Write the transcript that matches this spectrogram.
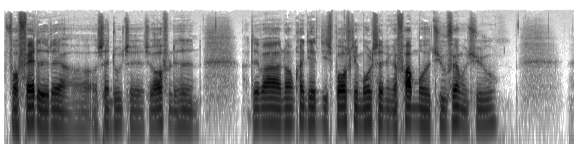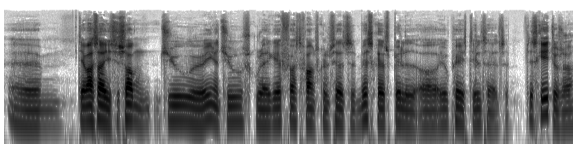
forfattede der og, og sendte ud til, til offentligheden. Og det var noget omkring de, her, de sportslige målsætninger frem mod 2025. Øh, det var så i sæsonen 2021, skulle AGF først og fremmest kvalificere til mesterskabsspillet og europæisk deltagelse. Det skete jo så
